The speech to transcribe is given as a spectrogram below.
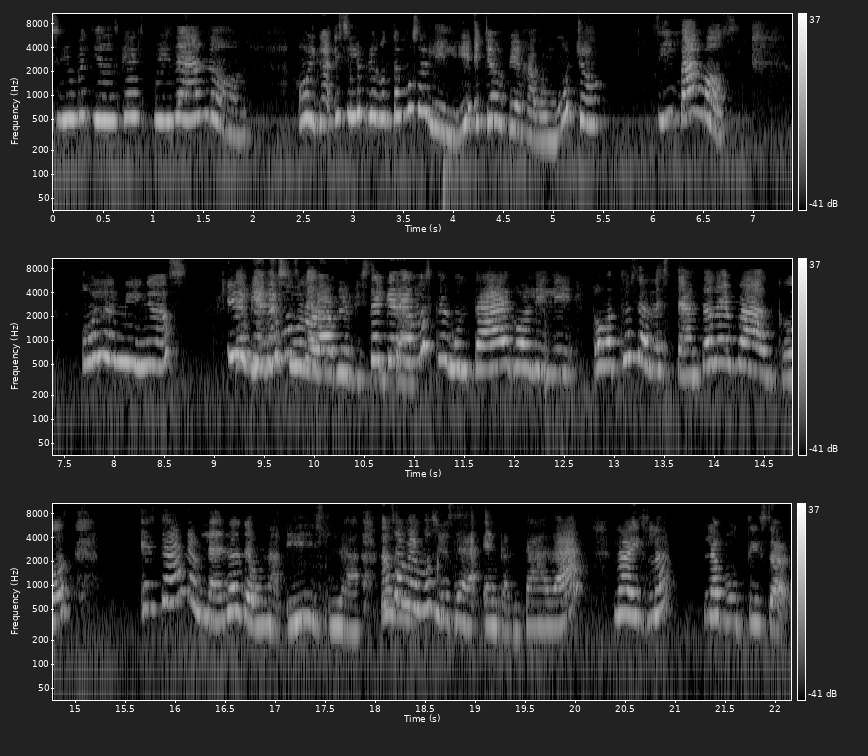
siempre tienes que cuidarnos. Oigan, ¿y si le preguntamos a Lili? Ella ha viajado mucho. Sí, vamos. Hola, niñas. ¿Qué viene su queremos honorable Te visita? queremos preguntar algo, Lili. Como tú sabes tanto de bancos, estaban hablando de una isla. No sabemos si sea encantada. La isla la bautizar.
